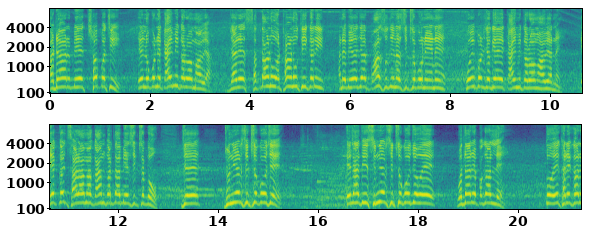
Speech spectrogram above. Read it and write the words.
અઢાર, બે, છ પછી એ લોકોને કાયમી કરવામાં આવ્યા. જ્યારે સત્તાણું અઠ્ઠાણુંથી કરી અને બે હજાર પાંચ સુધીના શિક્ષકોને એને કોઈ પણ જગ્યાએ કાયમી કરવામાં આવ્યા નહીં. એક જ શાળામાં કામ કરતા બે શિક્ષકો જે જુનિયર શિક્ષકો છે, એનાથી સિનિયર શિક્ષકો જો એ વધારે પગાર લે, તો એ ખરેખર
